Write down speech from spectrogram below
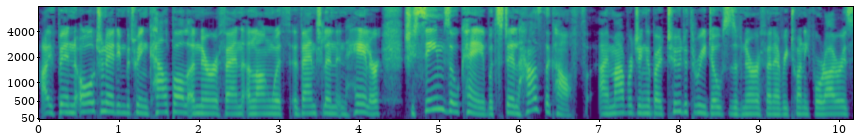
I've been alternating between Calpol and Nurofen along with Ventolin inhaler. She seems okay, but still has the cough. I'm averaging about two to three doses of Nurofen every 24 hours.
